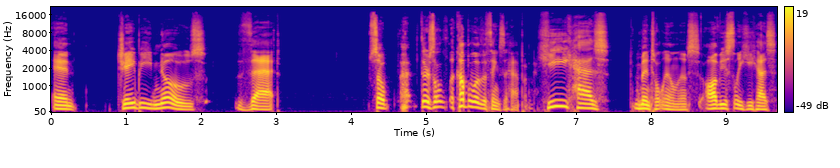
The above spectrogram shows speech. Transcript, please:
And JB knows that. So there's a, a couple other things that happen. He has mental illness. Obviously, he has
